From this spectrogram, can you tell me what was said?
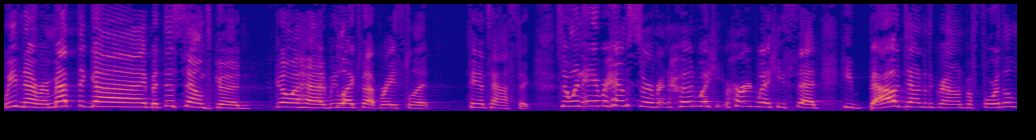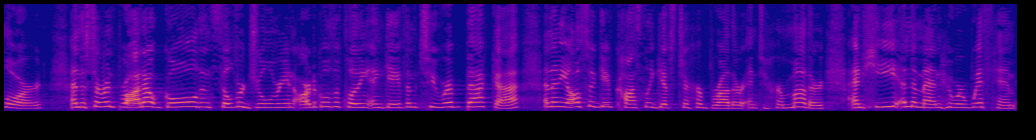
We've never met the guy, but this sounds good. Go ahead. We like that bracelet. Fantastic. So when Abraham's servant heard what, he, heard what he said, he bowed down to the ground before the Lord. And the servant brought out gold and silver jewelry and articles of clothing and gave them to Rebekah. And then he also gave costly gifts to her brother and to her mother. And he and the men who were with him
